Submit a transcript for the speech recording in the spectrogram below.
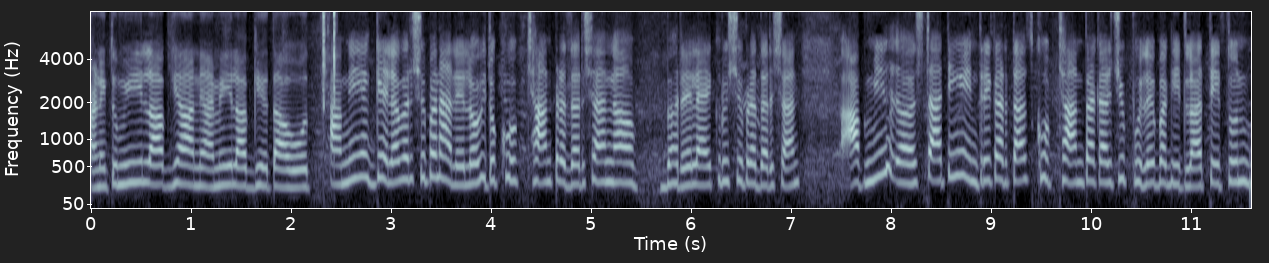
आणि तुम्ही लाभ घ्या आणि आम्ही लाभ घेत आहोत. आम्ही गेल्या वर्षी पण आलेलो. इथं खूप छान प्रदर्शन भरलेलं आहे कृषी प्रदर्शन. आम्ही स्टार्टिंग एंट्री करताच खूप छान प्रकारची फुले बघितला. तेथून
